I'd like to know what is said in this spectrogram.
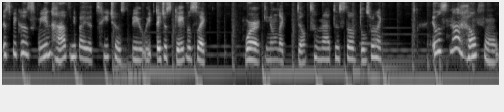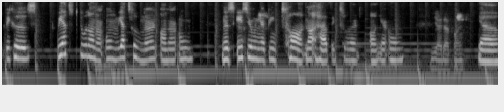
it's because we didn't have anybody to teach us. We, we they just gave us like work, you know, like delta math and stuff. Those were like, it was not helpful because we had to do it on our own. We had to learn on our own, and it's easier when you're being taught, not having to learn on your own. Yeah, definitely. Yeah.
